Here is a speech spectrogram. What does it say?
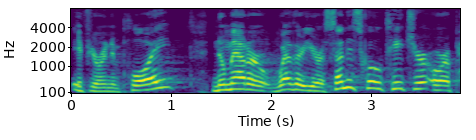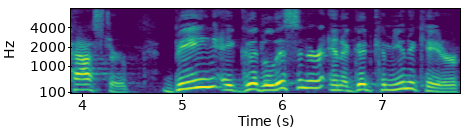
if you're an employee, no matter whether you're a Sunday school teacher or a pastor, being a good listener and a good communicator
